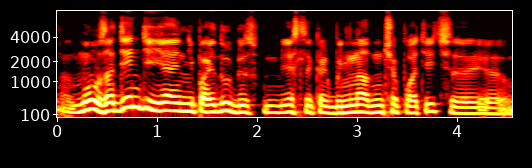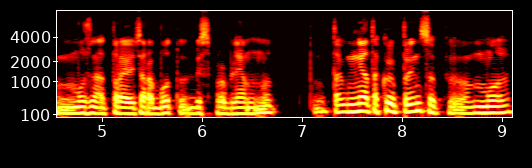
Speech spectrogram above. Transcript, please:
Ну, за деньги я не пойду, без, если как бы не надо ничего платить, э, можно отправить работу без проблем. Ну, так, у меня такой принцип э,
